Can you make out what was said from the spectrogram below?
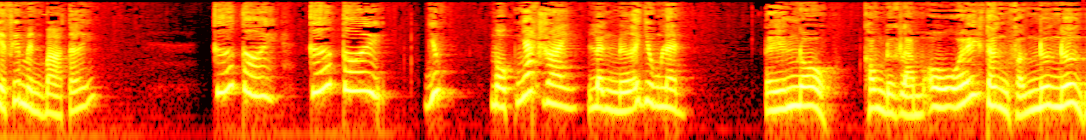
về phía mình bò tới. Cứu tôi, cứu tôi, giúp, một nhát roi lần nữa dung lên. Tiện nô, không được làm ô uế thân phận nương nương.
